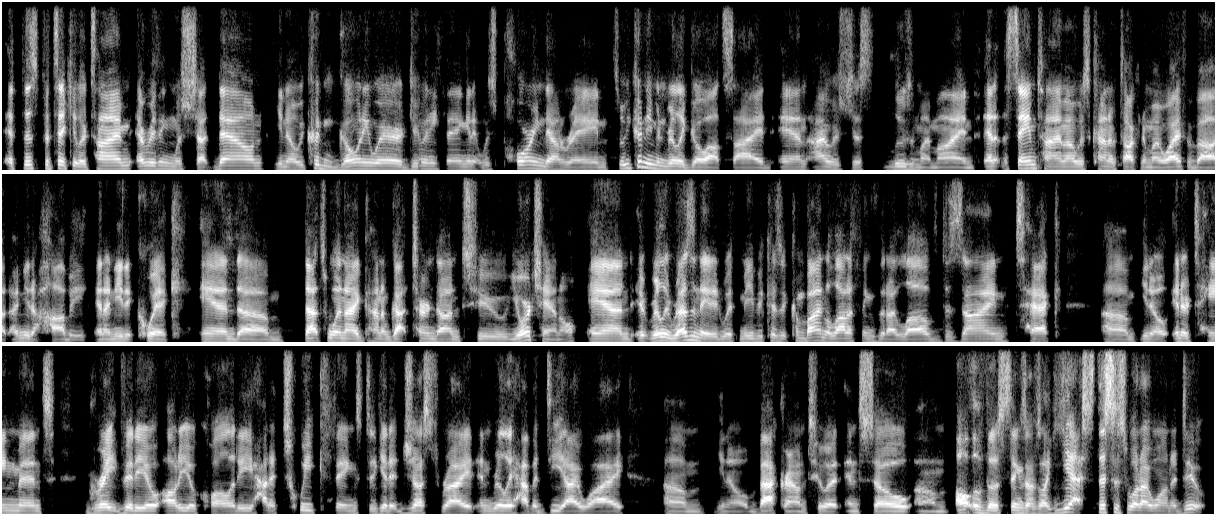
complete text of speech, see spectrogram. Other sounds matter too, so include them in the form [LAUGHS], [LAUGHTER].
at this particular time, everything was shut down. You know, we couldn't go anywhere, do anything, and it was pouring down rain. So we couldn't even really go outside. And I was just losing my mind. And at the same time, I was kind of talking to my wife about I need a hobby and I need it quick. And um, that's when I kind of got turned on to your channel. And it really resonated with me because it combined a lot of things that I love design, tech, um, you know, entertainment great video audio quality, how to tweak things to get it just right and really have a DIY um, you know, background to it. And so um, all of those things, I was like, yes, this is what I want to do.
